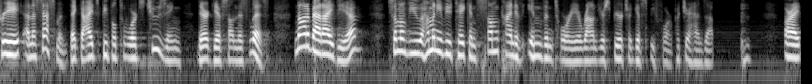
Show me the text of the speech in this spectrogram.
create an assessment that guides people towards choosing their gifts on this list. Not a bad idea. Some of you, how many of you taken some kind of inventory around your spiritual gifts before? Put your hands up. All right.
